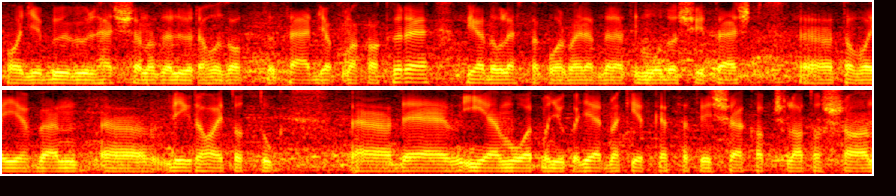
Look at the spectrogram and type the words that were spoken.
hogy bővülhessen az előrehozott tárgyaknak a köre. Például ezt a kormányrendeleti módosítást tavaly évben végrehajtottuk, de ilyen volt mondjuk a gyermekétkeztetéssel kapcsolatosan,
